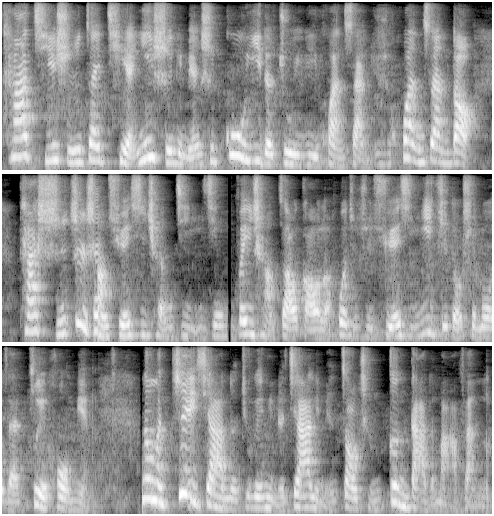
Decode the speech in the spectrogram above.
他其实，在潜意识里面是故意的注意力涣散，就是涣散到他实质上学习成绩已经非常糟糕了，或者是学习一直都是落在最后面。那么这下呢，就给你的家里面造成更大的麻烦了。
